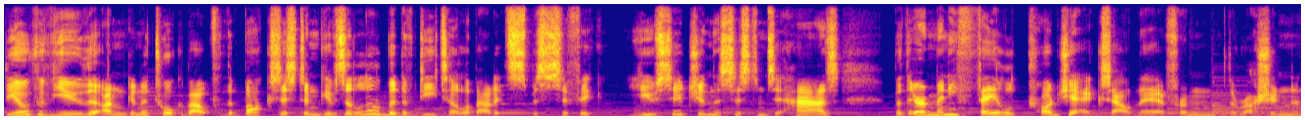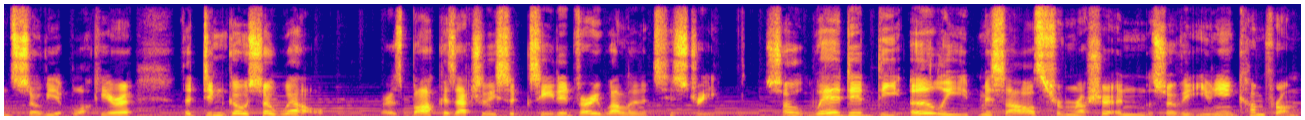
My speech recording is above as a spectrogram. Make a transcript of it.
The overview that I'm going to talk about for the Buk system gives a little bit of detail about its specific usage and the systems it has, but there are many failed projects out there from the Russian and Soviet bloc era that didn't go so well, whereas Buk has actually succeeded very well in its history. So, where did the early missiles from Russia and the Soviet Union come from?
